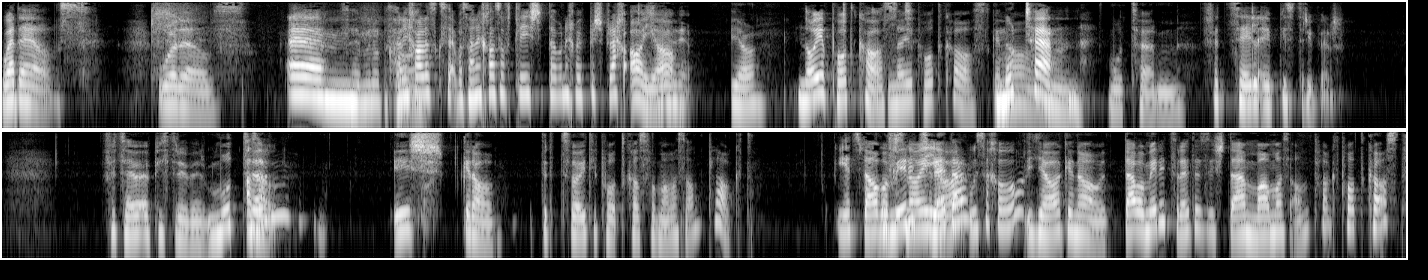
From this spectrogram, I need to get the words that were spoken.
What else? What else? Ähm, was, was habe ich alles gesagt? Was habe ich alles auf die Liste, die ich besprechen Ah ja. Ja. Neuer Podcast. Neuer Podcast, genau. Muttern. Muttern. Erzähl etwas drüber. Erzähl etwas drüber. Muttern also, ist, genau, der zweite Podcast von Mama Unplugged. Jetzt da, wo wir jetzt reden, Jahr rausgekommen? Ja, genau. Der, wo wir jetzt reden, das ist der Mamas Unplugged Podcast.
